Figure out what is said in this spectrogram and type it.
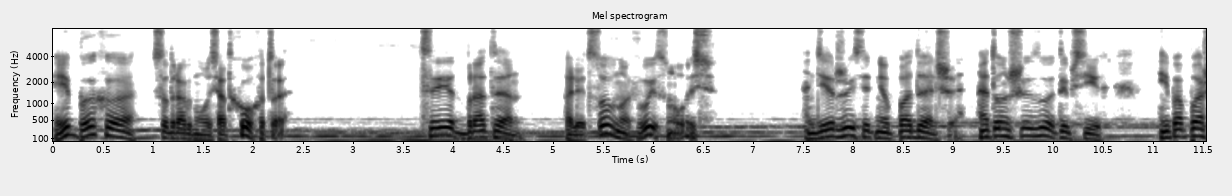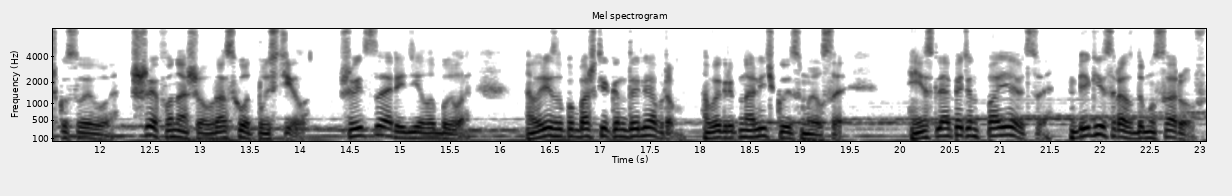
и Бэха содрогнулась от хохота. «Цвет, братан!» Лицо вновь высунулось. «Держись от него подальше, а то он шизой, ты псих. И папашку своего, шефа нашего, в расход пустил. В Швейцарии дело было. Врезал по башке канделябром, выгреб наличку и смылся. Если опять он появится, беги сразу до мусоров».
